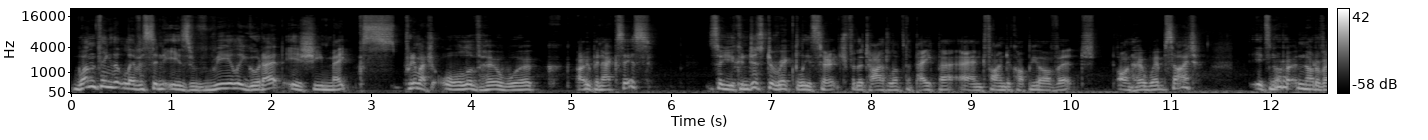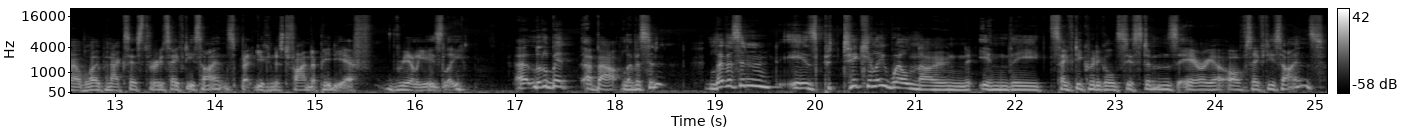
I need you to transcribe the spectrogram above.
One thing that Leveson is really good at is she makes pretty much all of her work open access. So you can just directly search for the title of the paper and find a copy of it on her website it's not not available open access through Safety Science, but you can just find a PDF really easily. A little bit about Leveson. Leveson is particularly well known in the safety critical systems area of safety science.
